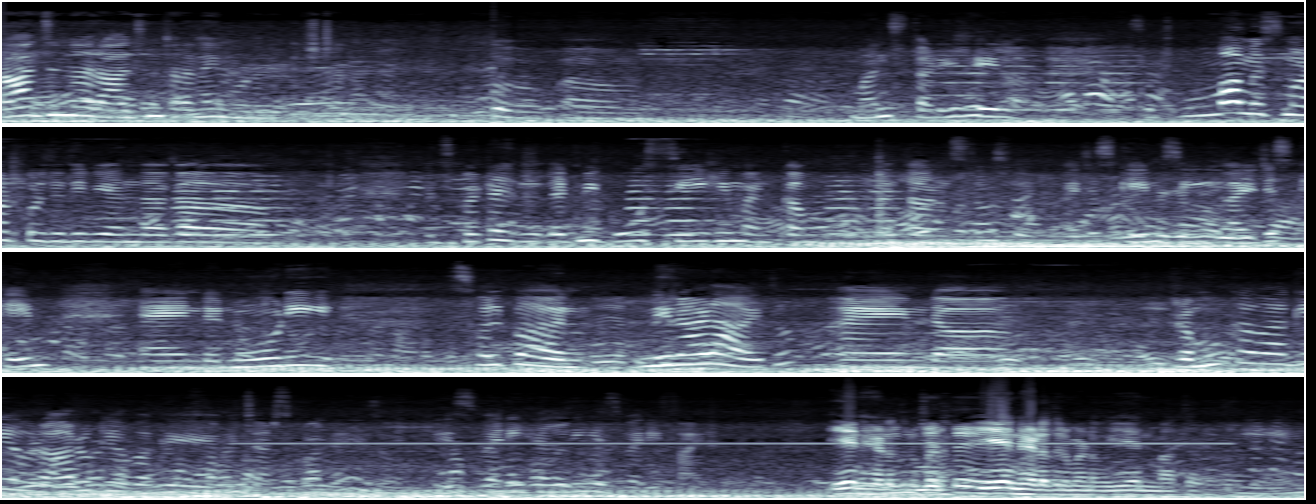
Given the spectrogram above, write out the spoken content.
ರಾಜನ್ನ ರಾಜನ್ ಥರನೇ ನೋಡೋದಕ್ಕೆ ಇಷ್ಟ ನನಗೆ ಮನ್ಸು ತಡೀಲೇ ಇಲ್ಲ. ತುಂಬಾ ತುಂಬ ಮಿಸ್ ಮಾಡ್ಕೊಳ್ತಿದ್ದೀವಿ ಅಂದಾಗ it's better let me go see him and come ಅಂತ ಅನಿಸ್ತು. So I just came see I just came and ನೋಡಿ ಸ್ವಲ್ಪ ನಿರಾಳ ಆಯಿತು. ಆ್ಯಂಡ್ ಪ್ರಮುಖವಾಗಿ ಅವರ ಆರೋಗ್ಯ ಬಗ್ಗೆ ವಿಚಾರಿಸ್ಕೊಂಡೆ is very healthy is very fine ಏನು ಹೇಳಿದ್ರು ಮೇಡಮ್? ಏನ್ ಹೇಳಿದ್ರು ಮೇಡಮ್? ಏನು ಮಾತಾಡಿದ್ರು ಏನು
